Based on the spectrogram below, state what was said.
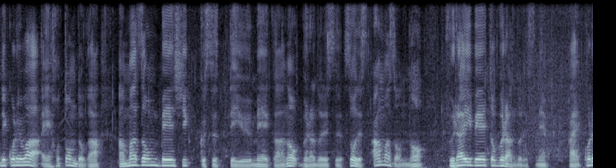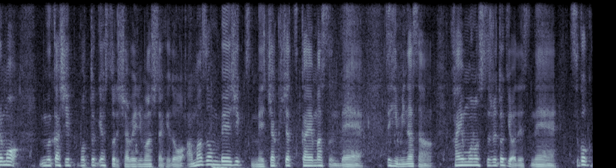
で、これは、えー、ほとんどが Amazon Basics っていうメーカーのブランドです。そうです。Amazon のプライベートブランドですね。はい。これも昔、ポッドキャストで喋りましたけど、Amazon Basics めちゃくちゃ使えますんで、ぜひ皆さん、買い物するときはですね、すごく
